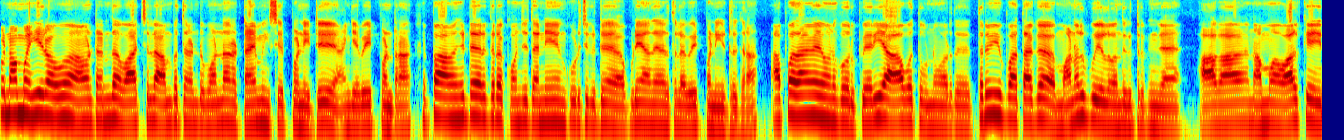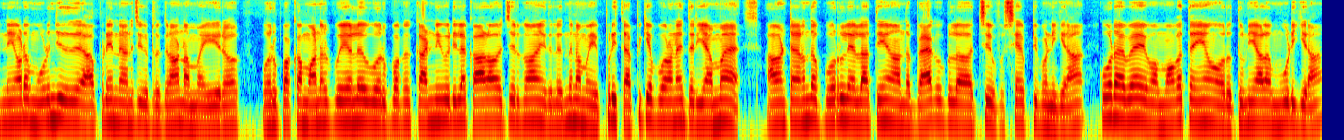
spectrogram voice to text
இப்போ நம்ம ஹீரோவும் அவன்கிட்ட இருந்த வாட்சில் ஐம்பத்தி ரெண்டு மணி நேரம் டைமிங் செட் பண்ணிவிட்டு அங்கே வெயிட் பண்ணுறான் இப்போ அவங்ககிட்ட இருக்கிற கொஞ்சம் தண்ணியும் குடிச்சிக்கிட்டு அப்படியே அந்த இடத்துல வெயிட் பண்ணிக்கிட்டு இருக்கிறான். அப்போ தாங்க இவனுக்கு ஒரு பெரிய ஆபத்து ஒன்று வருது. திரும்பி பார்த்தாக்க மணல் புயல் வந்துக்கிட்டு இருக்குங்க. ஆகா நம்ம வாழ்க்கை இன்னையோட முடிஞ்சுது அப்படின்னு நினச்சிக்கிட்டு இருக்கிறோம் நம்ம ஹீரோ ஒரு பக்கம் மணல் புயல் ஒரு பக்கம் கண்ணி வெடியில் காலை வச்சுருக்கோம் இதுலேருந்து நம்ம எப்படி தப்பிக்க போகிறோன்னே தெரியாமல் அவன்கிட்ட இருந்த பொருள் எல்லாத்தையும் அந்த பேக்குக்குள்ளே வச்சு சேஃப்டி பண்ணிக்கிறான். கூடவே இவன் முகத்தையும் ஒரு துணியால் மூடிக்கிறான்.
